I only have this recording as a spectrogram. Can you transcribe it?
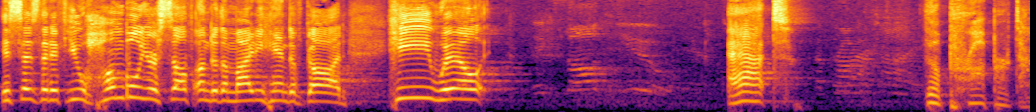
It says that if you humble yourself under the mighty hand of God, He will exalt you at the proper time.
